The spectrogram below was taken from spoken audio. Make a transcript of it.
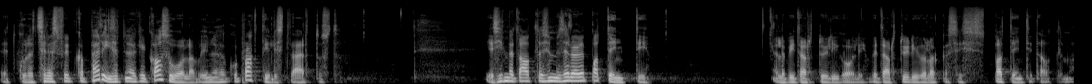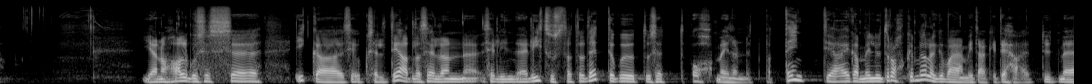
et kuule, et sellest võib ka päriselt midagi kasu olla või nagu praktilist väärtust. ja siis me taotlesime sellele patenti läbi Tartu Ülikooli või Tartu Ülikool hakkas siis patenti taotlema ja noh, alguses äh, ikka sihukesel teadlasel on selline lihtsustatud ettekujutus, et oh, meil on nüüd patent ja ega meil nüüd rohkem ei olegi vaja midagi teha, et nüüd me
